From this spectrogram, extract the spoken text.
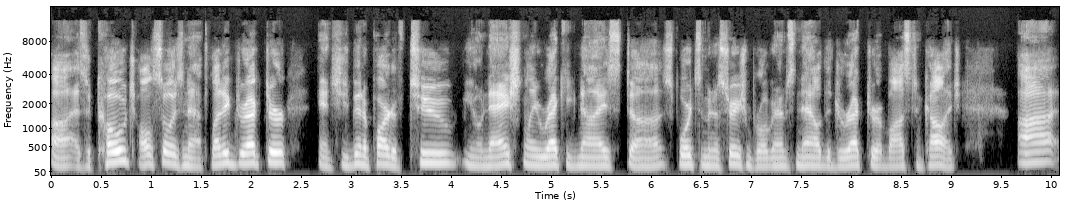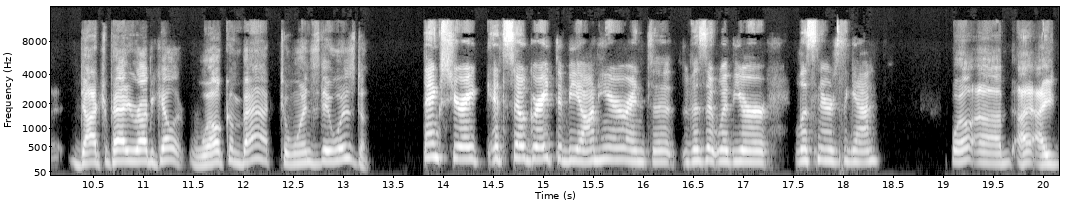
uh, as a coach, also as an athletic director, and she's been a part of two, you know, nationally recognized uh, sports administration programs. Now the director at Boston College. Uh, Dr. Patty Raube-Keller, welcome back to Wednesday Wisdom. Thanks, Jerry. It's so great to be on here and to visit with your listeners again. Well, um, I, I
